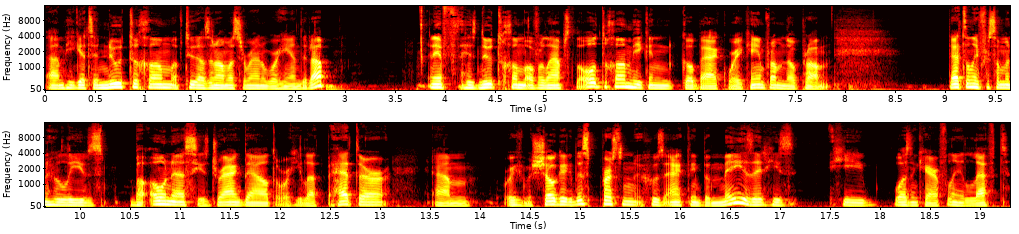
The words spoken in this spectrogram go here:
um, he gets a new Tchum of 2,000 Amos around where he ended up. And if his new Tchum overlaps the old Tchum, he can go back where he came from, no problem. That's only for someone who leaves Ba'ones, he's dragged out, or he left Beheter, um, or even Meshogig. This person who's acting Bemazid, he's he wasn't careful and he left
